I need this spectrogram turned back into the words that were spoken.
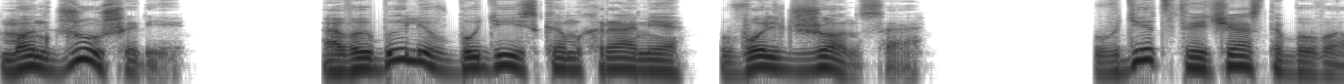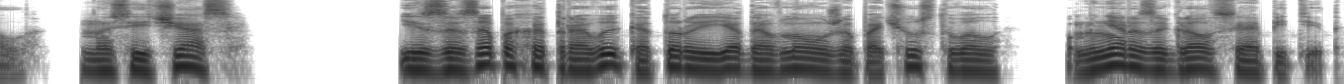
Манджушери. А вы были в буддийском храме Вольджонса?» В детстве часто бывал, но сейчас... Из-за запаха травы, который я давно уже почувствовал, у меня разыгрался аппетит.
